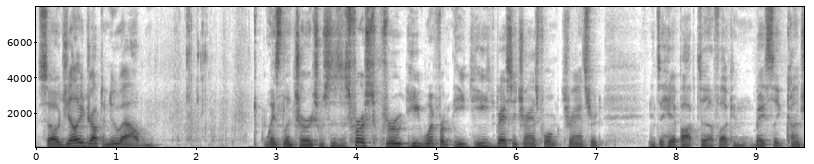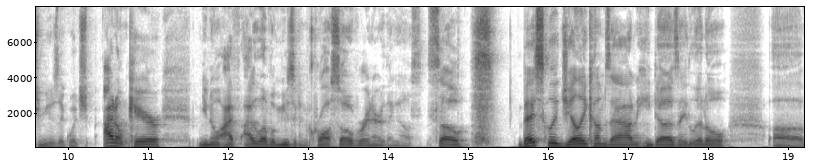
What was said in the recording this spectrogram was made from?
So Jelly dropped a new album Whitsitt Church, which is his first fruit. He went from he he basically transformed transferred into hip hop to fucking basically country music, which I don't care. You know, I I love when music and crossover and everything else. So basically, Jelly comes out and he does a little. Uh,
